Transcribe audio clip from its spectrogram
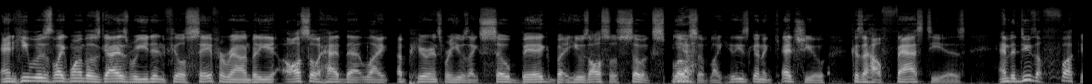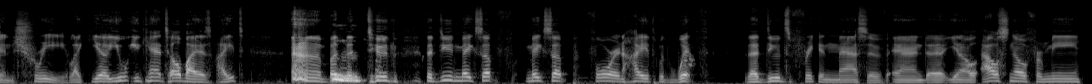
and he was like one of those guys where you didn't feel safe around, but he also had that like appearance where he was like so big, but he was also so explosive. Like he's gonna catch you because of how fast he is. And the dude's a fucking tree. Like you know, you you can't tell by his height, but the dude the dude makes up makes up for in height with width. That dude's freaking massive, and uh, you know Al Snow for me,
